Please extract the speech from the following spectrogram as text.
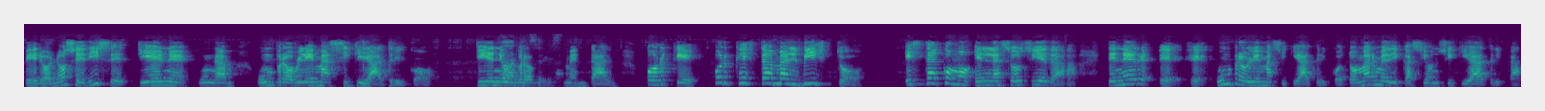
pero no se dice tiene un problema psiquiátrico, tiene un problema mental. ¿Por qué? Porque está mal visto, está como en la sociedad. Tener eh, eh, un problema psiquiátrico, tomar medicación psiquiátrica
